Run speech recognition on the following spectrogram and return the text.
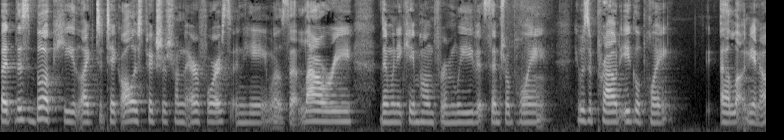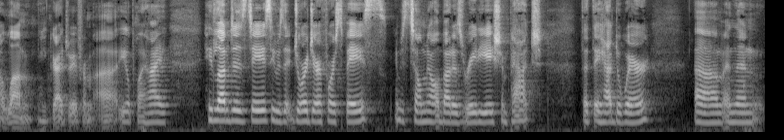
but this book, he liked to take all his pictures from the Air Force, and he was at Lowry. Then when he came home from leave at Central Point, he was a proud Eagle Point, alum, you know, alum. He graduated from uh, Eagle Point High. He loved his days. He was at George Air Force Base. He was telling me all about his radiation patch that they had to wear. Um, and then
